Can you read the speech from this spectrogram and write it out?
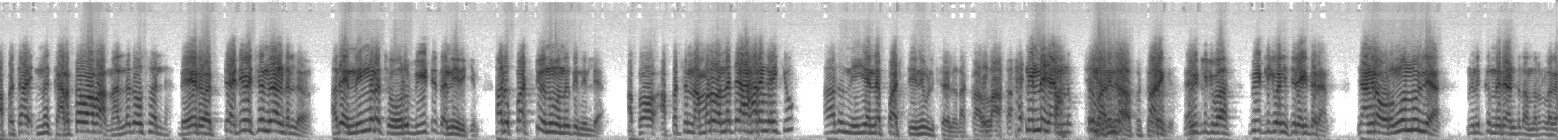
അപ്പച്ച ഇന്ന് കറുത്ത വാവ നല്ല ദിവസമല്ല. വേറെ ഒറ്റ അടി വെച്ചെന്നുണ്ടല്ലോ അതെ നിങ്ങളുടെ ചോറ് വീട്ടിൽ തന്നെ ഇരിക്കും. അത് പട്ടിയൊന്നും വന്ന് തിന്നില്ല. അപ്പൊ അപ്പച്ച നമ്മൾ വന്നിട്ട് ആഹാരം കഴിക്കൂ? അത് നീ എന്നെ പട്ടിന്ന് വിളിച്ചല്ലടാ കള്ള. നിന്നെ ഞാൻ. വീട്ടിലേക്ക് വാ. വീട്ടിലേക്ക് വന്ന് ശരിയാക്കി തരാം. ഞങ്ങൾ ഉറങ്ങൊന്നുമില്ല. നിനക്ക് ഇന്ന് രണ്ട് തന്നിട്ടുള്ള കാര്യം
